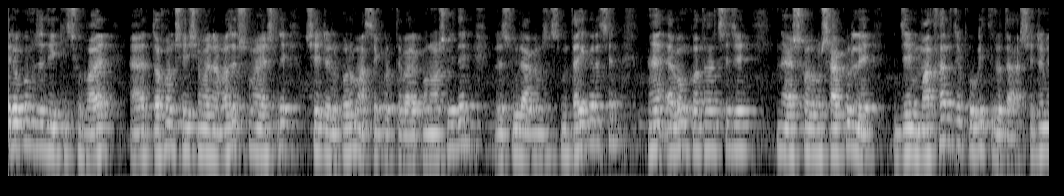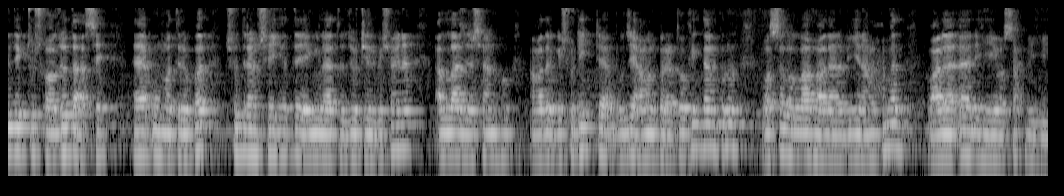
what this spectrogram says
এরকম যদি কিছু হয় তখন সেই সময় নামাজের সময় আসলে সেটার উপরও মাসে করতে পারে, কোনো অসুবিধা নেই। রসুল আগম তাই করেছেন হ্যাঁ এবং কথা হচ্ছে যে সর্বসা সর্বসাকুল্যে যে মাথার যে পবিত্রতা, সেটার মধ্যে একটু সহজতা আছে উম্মতের উপর। সুতরাং সেই ক্ষেত্রে এগুলো এত জটিল বিষয় না। আল্লাহ আমাদেরকে সঠিকটা বুঝে আমল করার তৌফিক দান করুন। ওসল আল্লাহ আলা মোহাম্মদ ওয়ালা আলহি ওসাহি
